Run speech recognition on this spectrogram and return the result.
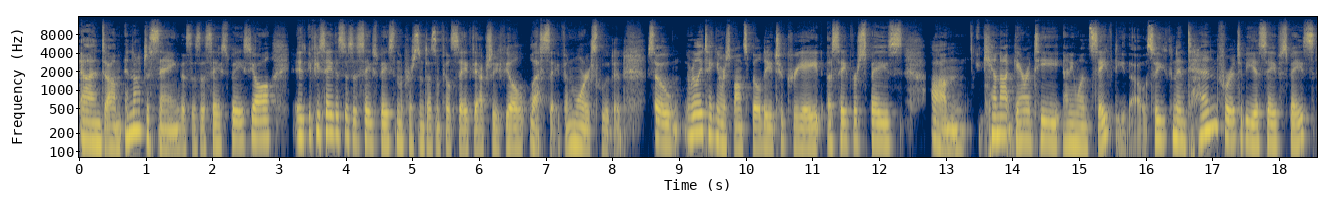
And um, and not just saying this is a safe space y'all. If you say this is a safe space and the person doesn't feel safe they actually feel less safe and more excluded. So really taking responsibility to create a safer space Um, you cannot guarantee anyone's safety, though. So you can intend for it to be a safe space,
